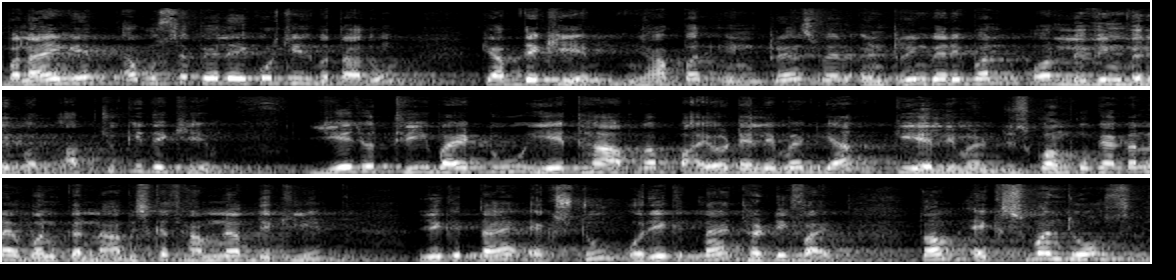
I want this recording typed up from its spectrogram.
बनाएँगे। अब उससे पहले एक और चीज़ बता दूँ कि आप देखिए, यहाँ पर इंट्रेंस एंट्रिंग वेरिएबल और लिविंग वेरिएबल अब चूँकि देखिए ये जो थ्री बाई टू ये था आपका पायोट एलिमेंट या की एलिमेंट जिसको हमको क्या करना है? वन करना अब इसके सामने आप देखिए ये कितना है? एक्स टू और ये कितना है? थर्टी फाइव तो हम एक्स वन जो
